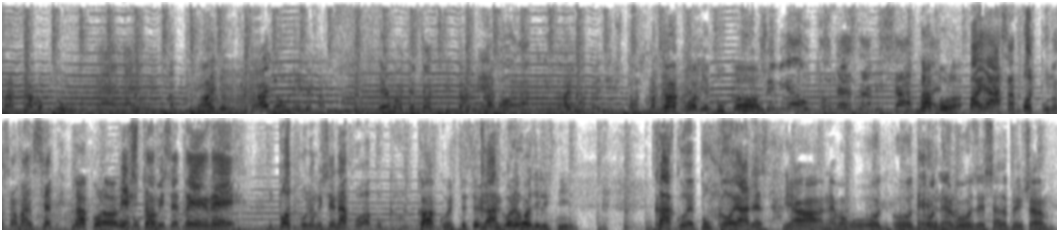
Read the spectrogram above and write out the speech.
Pa, samo tu. Ajde uđite, ajde uđite sad. Nemojte sad čitavi. E, mora, vidiš što napravio, što Ma kako vam je pukao auto? Puče mi auto, ne znam ni sam. Napola. Pa ja sam potpuno sam van sebe. Napola vam je E pukao. što mi se BMW, potpuno mi se napola pukao. Kako, jeste se vi Kako? Igore vozili s njim? Kako je pukao, ja ne znam. Ja ne mogu od, od, od nervoze sada pričam.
